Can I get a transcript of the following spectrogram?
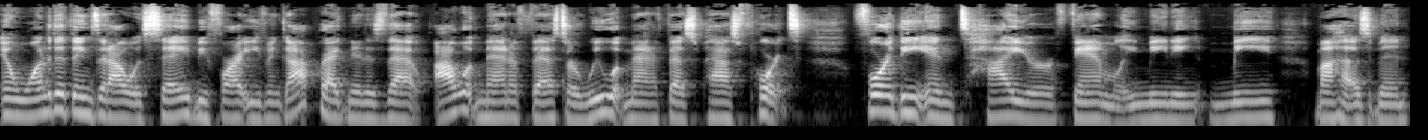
And one of the things that I would say before I even got pregnant is that I would manifest or we would manifest passports for the entire family, meaning me, my husband,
